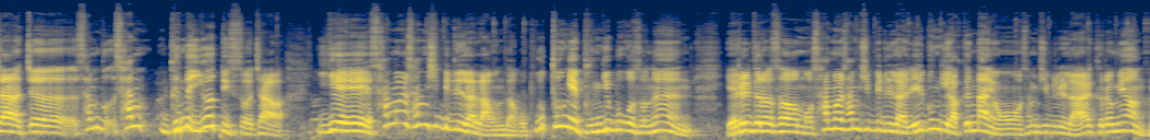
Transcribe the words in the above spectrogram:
자, 저, 3부, 3, 근데 이것도 있어. 자, 이게 3월 31일 날 나온다고. 보통의 분기 보고서는 예를 들어서 뭐 3월 31일 날 1분기가 끝나요. 31일 날. 그러면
